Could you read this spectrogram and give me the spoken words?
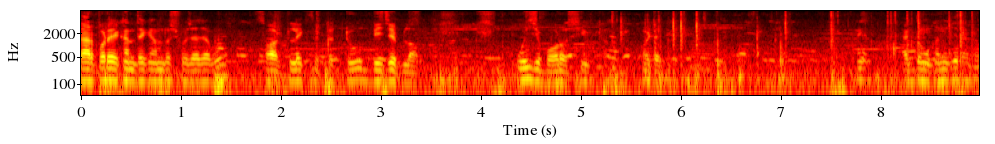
তারপরে এখান থেকে আমরা সোজা যাব Salt Lake sector two BJ block ওই যে বড় শিপটা ওইটা একদম ওখানে গিয়ে দেখা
